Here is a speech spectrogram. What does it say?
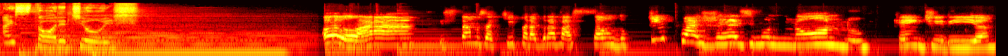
a história de hoje. Olá, estamos aqui para a gravação do 59 quem diria,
